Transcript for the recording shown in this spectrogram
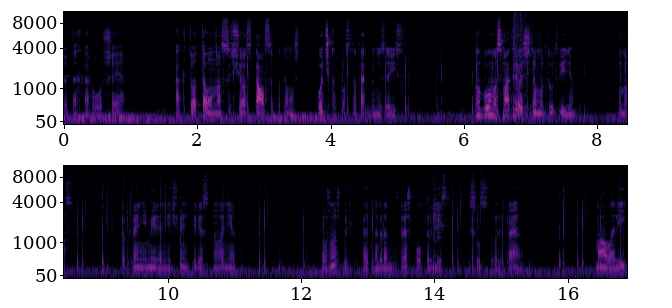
Это хорошая. А кто-то у нас еще остался, потому что почка просто так бы не зависла. Ну, будем осматривать, что мы тут видим. У нас, по крайней мере, ничего интересного нету. Должна же быть какая-то награда. Не зря ж полтергейст присутствовали, правильно? Мало ли,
